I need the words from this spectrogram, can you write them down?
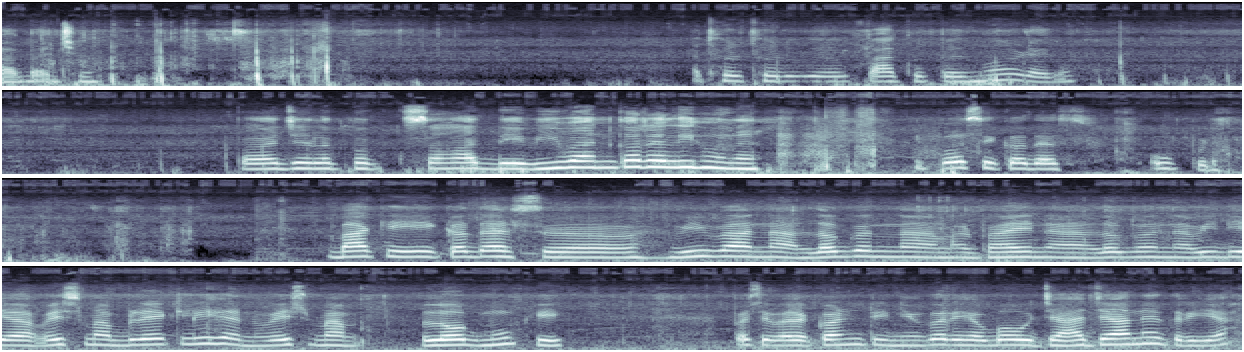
આ બાજુ. થોડું થોડું એવું પાક ઉપર મળે. પણ જે લગભગ સાત દે વિવાન કરેલી હું ને એ પછી કદાચ ઉપડે. બાકી કદાચ વિવાહના લગ્નના, મારા ભાઈના લગ્નના વિડીયા વેશમાં બ્રેક લીધે ને વેશમાં લોગ મૂકી. પછી વારે કન્ટિન્યુ કરી, હવે બહુ જાજા ને ત્રિયા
